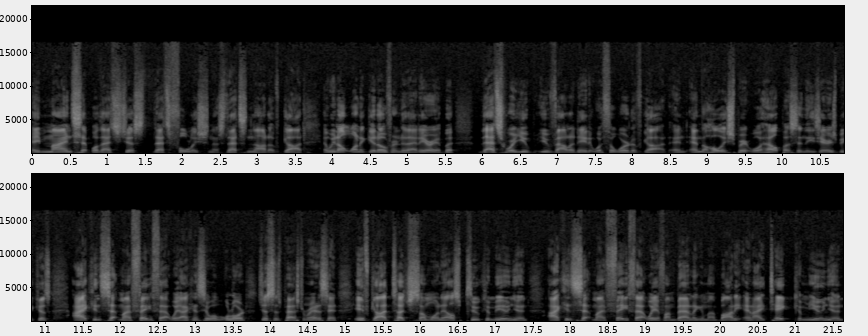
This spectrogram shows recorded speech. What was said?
a mindset well that's just that's foolishness. That's not of god. And we don't want to get over into that area but that's where you you validate it with the word of god. And and the holy spirit will help us in these areas because i can set my faith that way. I can say well, well lord just as pastor miranda said if god touched someone else through communion i can set my faith that way if i'm battling in my body and i take communion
